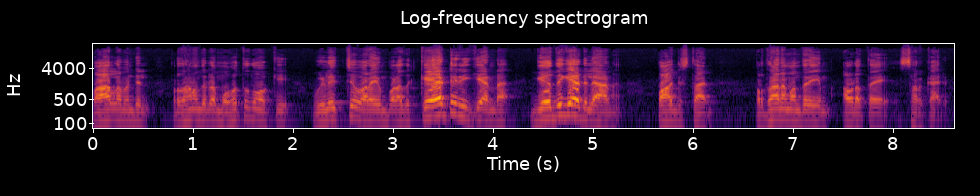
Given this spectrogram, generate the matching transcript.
പാർലമെന്റിൽ പ്രധാനമന്ത്രിയുടെ മുഖത്ത് നോക്കി വിളിച്ചു പറയുമ്പോൾ അത് കേട്ടിരിക്കേണ്ട ഗതികേടിലാണ് പാകിസ്ഥാൻ പ്രധാനമന്ത്രിയും അവിടുത്തെ സർക്കാരും.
